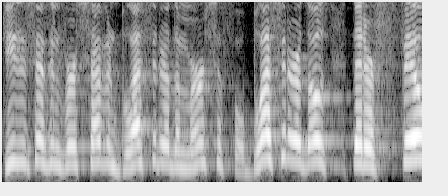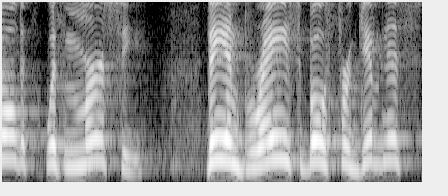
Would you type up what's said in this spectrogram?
Jesus says in verse 7 Blessed are the merciful, blessed are those that are filled with mercy. They embrace both forgiveness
